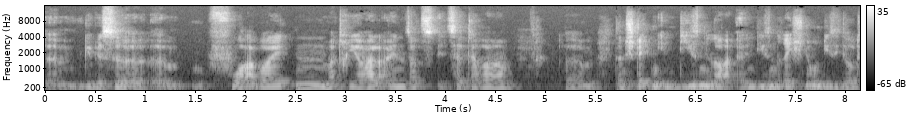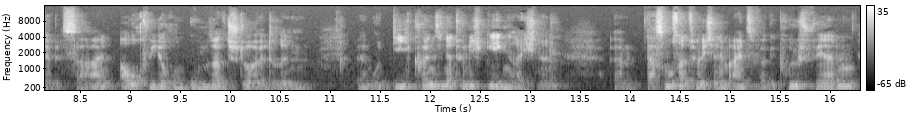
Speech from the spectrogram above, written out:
ähm, gewisse ähm, Vorarbeiten, Materialeinsatz etc., ähm, dann stecken in diesen, in diesen Rechnungen, die Sie dort ja bezahlen, auch wiederum Umsatzsteuer drin. Ähm, und die können Sie natürlich gegenrechnen. Ähm, das muss natürlich dann im Einzelfall geprüft werden.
